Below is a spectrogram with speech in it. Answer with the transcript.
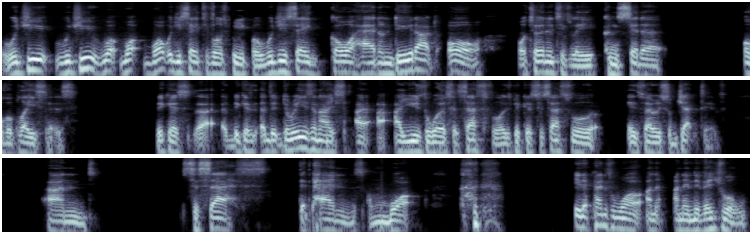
Would you would you what what what would you say to those people? Would you say go ahead and do that, or alternatively consider other places? Because uh, because the, the reason I, I I use the word successful is because successful is very subjective, and success depends on what it depends on what an, an individual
